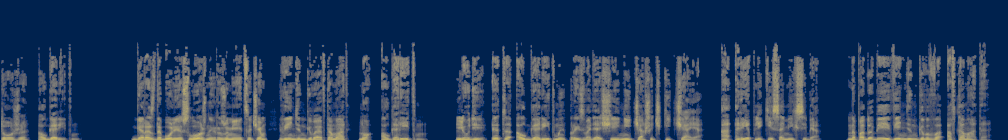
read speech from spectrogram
тоже алгоритм. Гораздо более сложный, разумеется, чем вендинговый автомат, но алгоритм. Люди — это алгоритмы, производящие не чашечки чая, а реплики самих себя. Наподобие вендингового автомата,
